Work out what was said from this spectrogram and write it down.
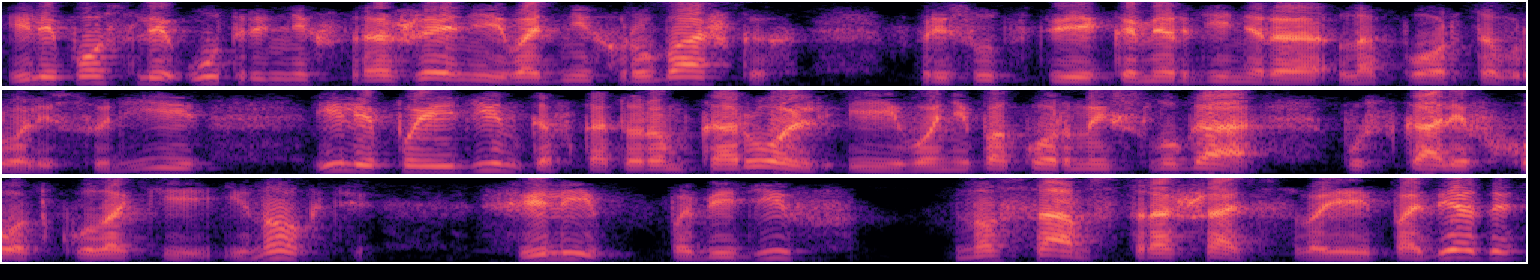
или после утренних сражений в одних рубашках, в присутствии камердинера Лапорта в роли судьи, или поединка, в котором король и его непокорный слуга пускали в ход кулаки и ногти, Филипп, победив, но сам страшать своей победы,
